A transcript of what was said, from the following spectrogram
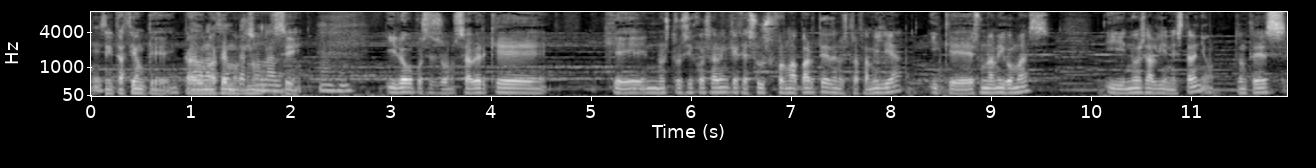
Meditación que cada uno hacemos, ¿no? Sí. Y luego, pues eso, saber que, que nuestros hijos saben que Jesús forma parte de nuestra familia y que es un amigo más y no es alguien extraño. Entonces,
